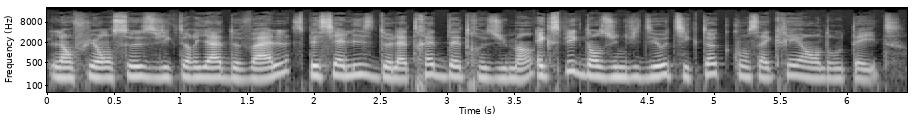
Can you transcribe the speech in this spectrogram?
L'influenceuse Victoria Deval, spécialiste de la traite d'êtres humains, explique dans une vidéo TikTok consacrée à Andrew Tate.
